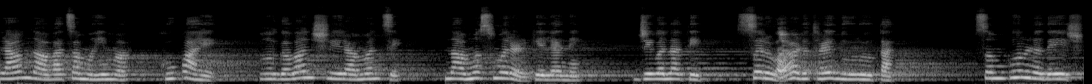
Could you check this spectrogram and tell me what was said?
राम नावाचा महिमा खूप आहे. भगवान श्रीरामांचे नामस्मरण केल्याने जीवनातील सर्व अडथळे दूर होतात. संपूर्ण देश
